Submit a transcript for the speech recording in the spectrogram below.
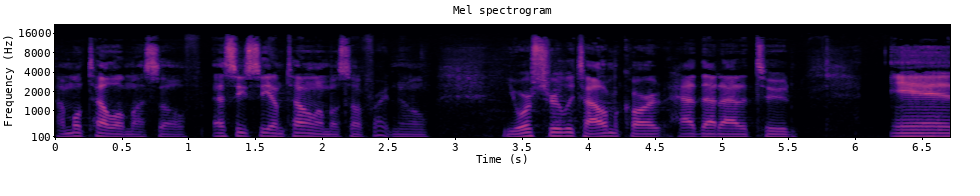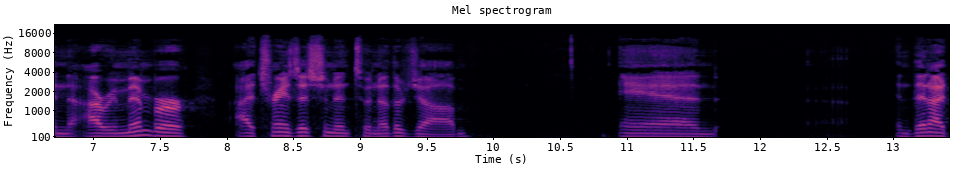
I'm gonna tell on myself. SEC, I'm telling on myself right now. Yours truly, Tyler McCart, had that attitude, and I remember I transitioned into another job, and and then I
